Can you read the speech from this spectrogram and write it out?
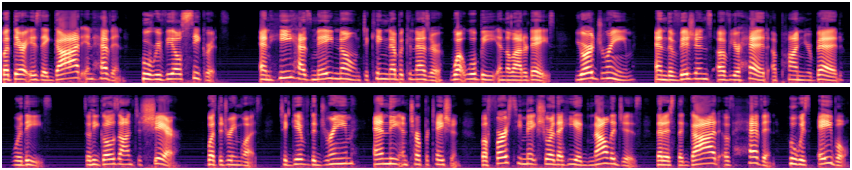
But there is a God in heaven who reveals secrets, and he has made known to King Nebuchadnezzar what will be in the latter days. Your dream and the visions of your head upon your bed were these. So he goes on to share what the dream was, to give the dream and the interpretation. But first, he makes sure that he acknowledges that it's the God of heaven who is able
